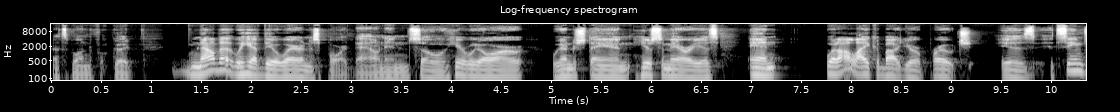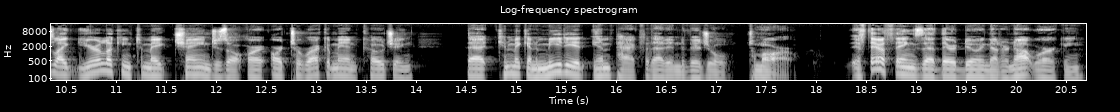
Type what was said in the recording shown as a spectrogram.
That's wonderful. Good. Now that we have the awareness part down, and so here we are, we understand, here's some areas. And what I like about your approach is it seems like you're looking to make changes or, or, or to recommend coaching that can make an immediate impact for that individual tomorrow. If there are things that they're doing that are not working,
